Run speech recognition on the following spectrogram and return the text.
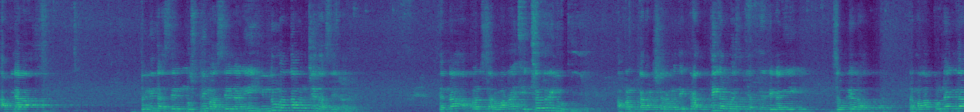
आपल्या दलित असेल मुस्लिम असेल आणि हिंदू मधला वंचित असेल त्यांना आपण सर्वांना एकत्र घेऊन आपण कराड शहरामध्ये क्रांती घडवायची आपल्या ठिकाणी जमलेलो. आहोत तर मला पुन्हा एकदा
